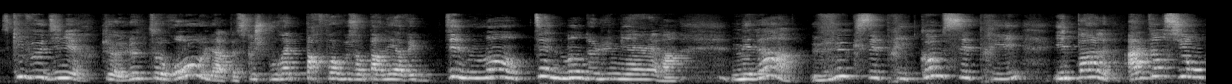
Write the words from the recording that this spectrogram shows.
Ce qui veut dire que le taureau, là, parce que je pourrais parfois vous en parler avec tellement, tellement de lumière, hein, mais là, vu que c'est pris comme c'est pris, il parle, attention,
